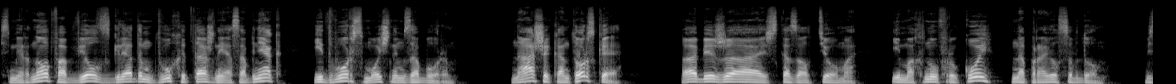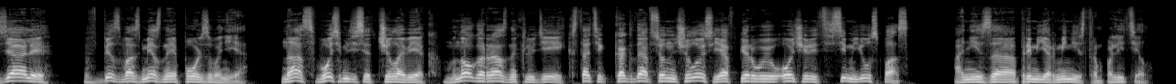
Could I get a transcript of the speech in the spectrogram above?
Смирнов обвел взглядом двухэтажный особняк и двор с мощным забором. «Наши, конторская?» «Обижаешь», — сказал Тёма, и, махнув рукой, направился в дом. «Взяли в безвозмездное пользование. Нас 80 человек, много разных людей. Кстати, когда все началось, я в первую очередь семью спас, а не за премьер-министром полетел.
